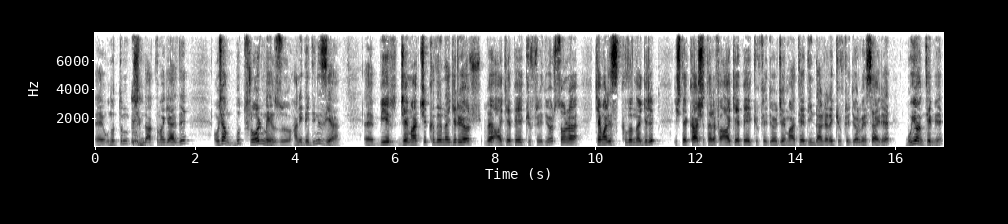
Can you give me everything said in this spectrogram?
E, unuttum şimdi aklıma geldi. Hocam bu troll mevzu hani dediniz ya bir cemaatçi kılığına giriyor ve AKP'ye küfrediyor. Sonra Kemalist kılığına girip işte karşı tarafa AKP'ye küfrediyor, cemaate, dindarlara küfrediyor vesaire. Bu yöntemi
